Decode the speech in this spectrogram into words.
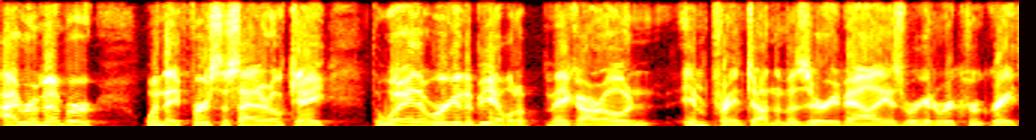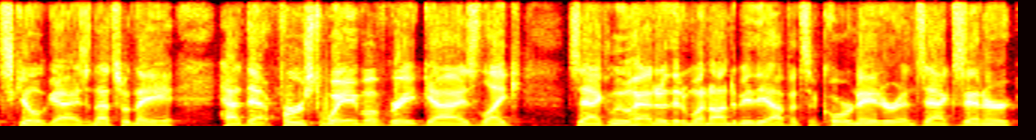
I remember when they first decided, okay, the way that we're going to be able to make our own imprint on the Missouri Valley is we're going to recruit great skill guys, and that's when they had that first wave of great guys like Zach Lujan, then went on to be the offensive coordinator, and Zach Zenner,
